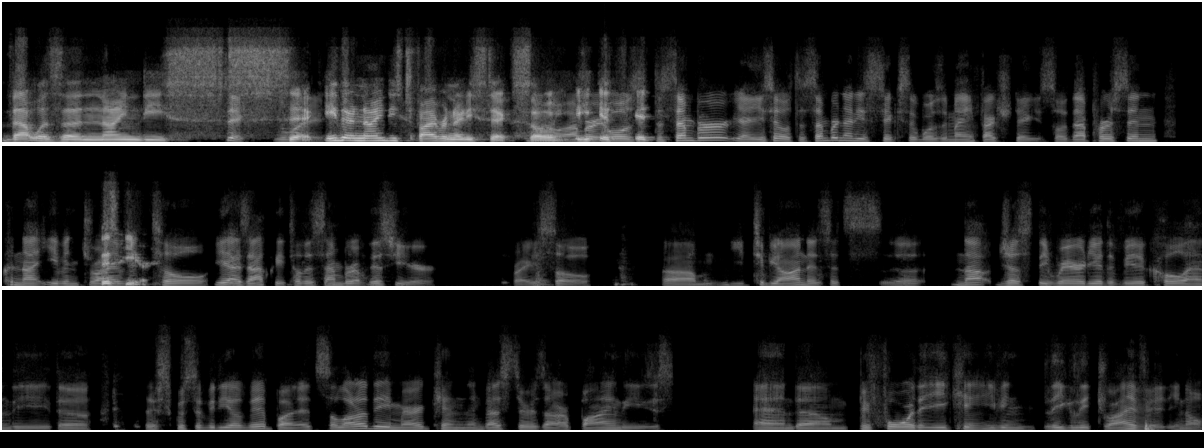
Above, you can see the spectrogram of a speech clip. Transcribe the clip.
that was a ninety six, right. either ninety five or ninety six. So no, it, it, was it, December. Yeah, you said it was December ninety six. It was a manufacture date. So that person could not even drive year. yeah, exactly till December of this year, right? So, um, to be honest, it's uh, not just the rarity of the vehicle and the, the the exclusivity of it, but it's a lot of the American investors that are buying these, and um, before they can even legally drive it, you know,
